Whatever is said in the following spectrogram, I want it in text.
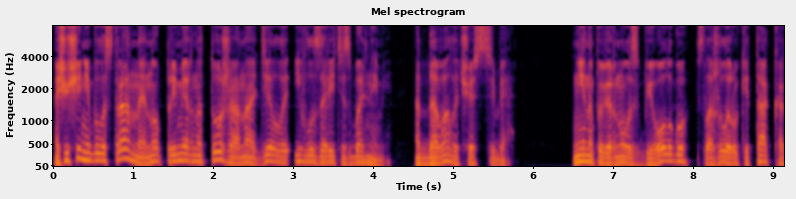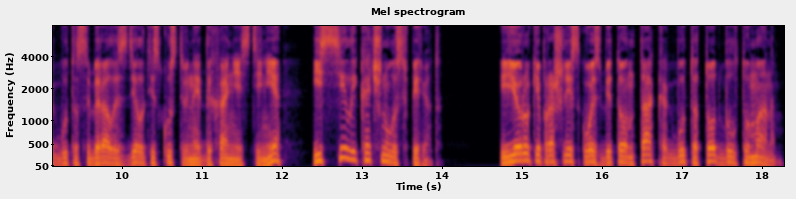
Ощущение было странное, но примерно то же она делала и в лазарете с больными. Отдавала часть себя. Нина повернулась к биологу, сложила руки так, как будто собиралась сделать искусственное дыхание стене, и с силой качнулась вперед. Ее руки прошли сквозь бетон так, как будто тот был туманом.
